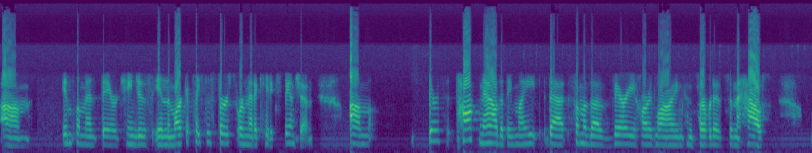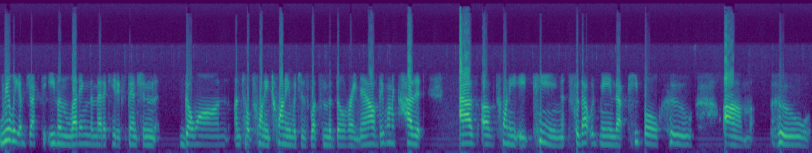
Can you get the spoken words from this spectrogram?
um, implement their changes in the marketplaces first or Medicaid expansion. Um, there's talk now that they might that some of the very hardline conservatives in the House really object to even letting the Medicaid expansion go on until 2020, which is what's in the bill right now. They want to cut it as of 2018. So that would mean that people who um, who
